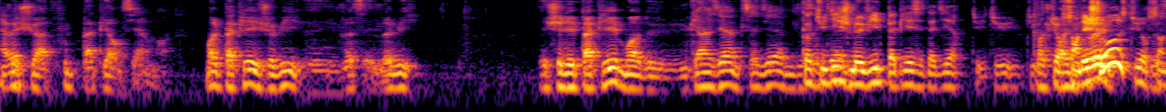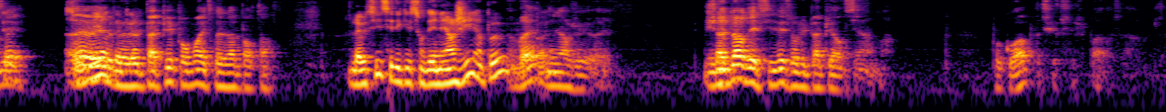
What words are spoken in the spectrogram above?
Ah que Je suis un fou de papier ancien, moi. Moi, le papier, je vis, je le sais, je le vis. Et j'ai des papiers, moi, du, du 15e, 16e. Quand tu 17e. dis je le vis, le papier, c'est-à-dire tu, tu, tu, Quand tu ressens des choses, tu ressens des t'as- le, le papier, pour moi, est très important. Là aussi, c'est des questions d'énergie un peu Ouais, l'énergie, ouais. J'adore dessiner sur du papier ancien, moi. Pourquoi? Parce que, je sais pas, ça... ça-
